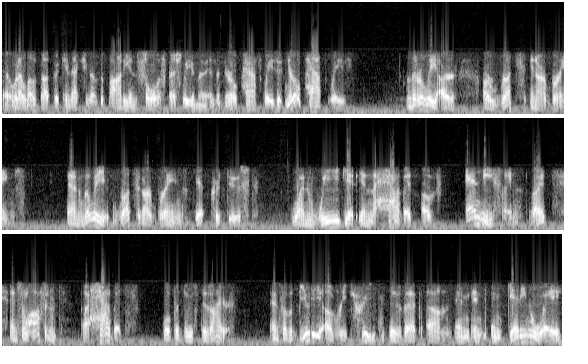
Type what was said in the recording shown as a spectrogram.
uh, what I love about the connection of the body and soul, especially in the in the neural pathways, that neural pathways literally are are ruts in our brains, and really ruts in our brains get produced when we get in the habit of anything, right? And so often uh, habits will produce desire. And so the beauty of retreat is that, um, and, and, and getting away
